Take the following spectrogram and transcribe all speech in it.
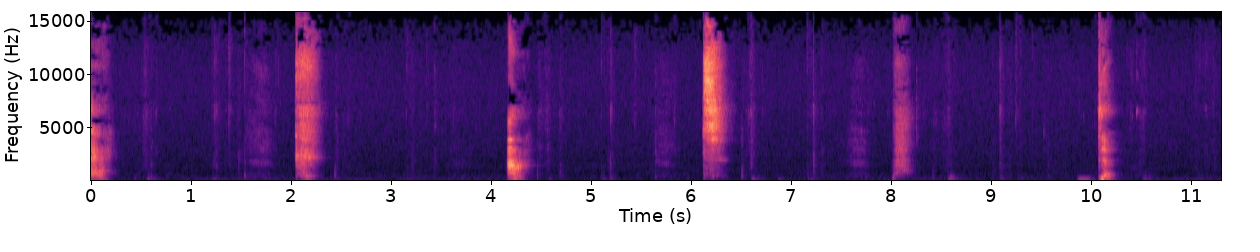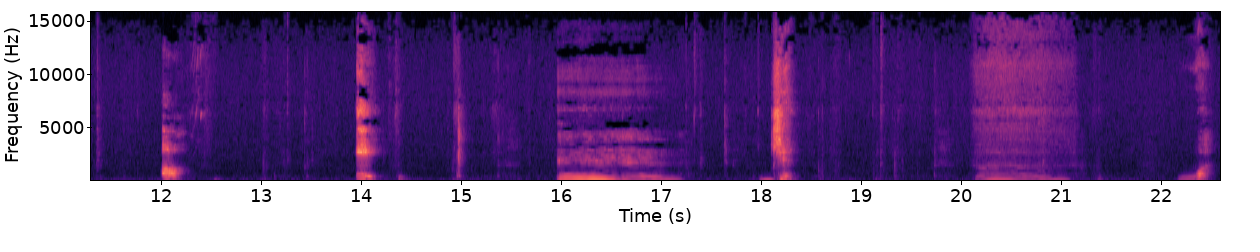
e, k, a, t, p, d, o, i, n, j, v, w,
